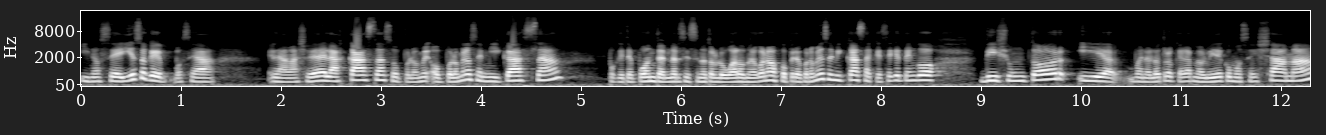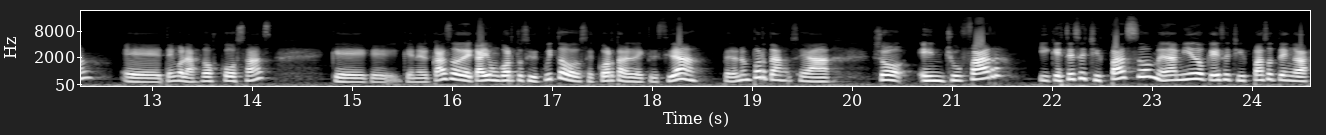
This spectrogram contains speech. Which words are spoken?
no sé, y eso que, o sea, en la mayoría de las casas, o por, lo o por lo menos en mi casa, porque te puedo entender si es en otro lugar donde lo conozco, pero por lo menos en mi casa, que sé que tengo disyuntor y, eh, bueno, el otro que ahora me olvidé cómo se llama, eh, tengo las dos cosas, que, que, que en el caso de que hay un cortocircuito se corta la electricidad, pero no importa, o sea yo enchufar y que esté ese chispazo, me da miedo que ese chispazo tenga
